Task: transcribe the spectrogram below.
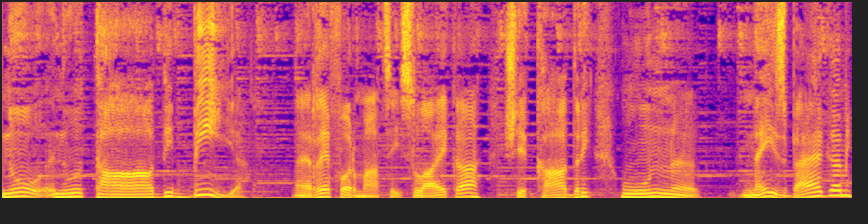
Nu, nu, tādi bija reformācijas laikā šie kadri un neizbēgami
